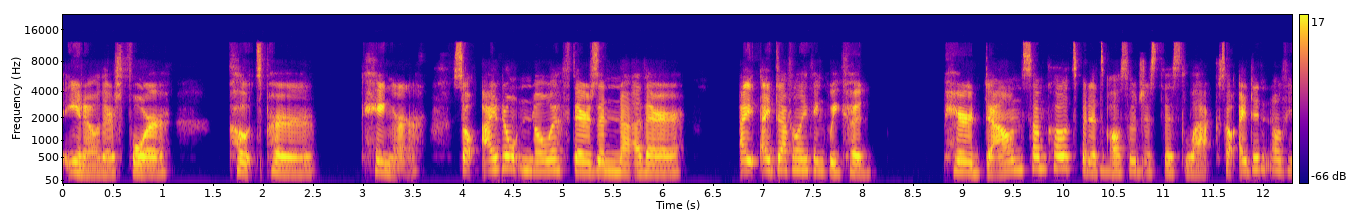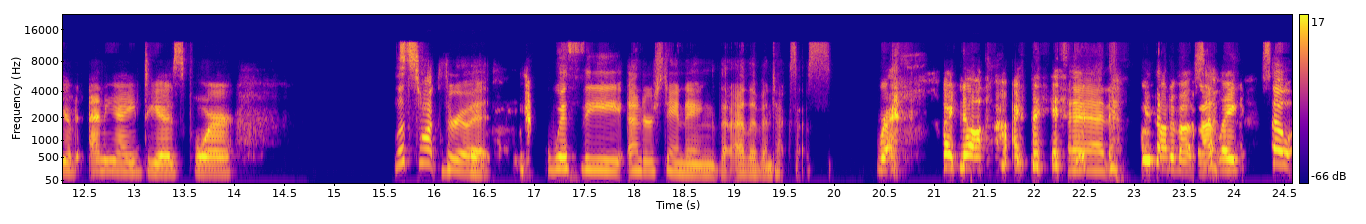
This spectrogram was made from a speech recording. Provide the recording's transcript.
you know there's four coats per hanger so i don't know if there's another i i definitely think we could pare down some coats but it's Mhm. also just this lack so i didn't know if you have any ideas for Let's talk through it with the understanding that I live in Texas. right i know i And I thought about that like so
